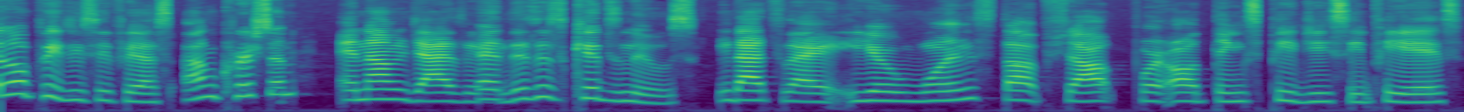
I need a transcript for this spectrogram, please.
Hello, PGCPS. I'm Christian. And I'm Jasmine. and this is Kidz News. That's right, your one stop shop for all things PGCPS.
